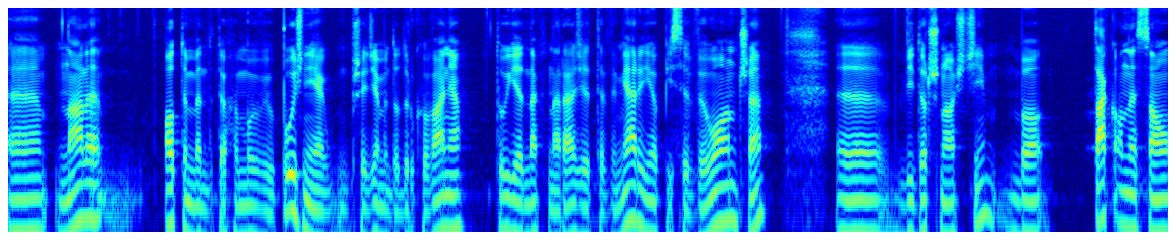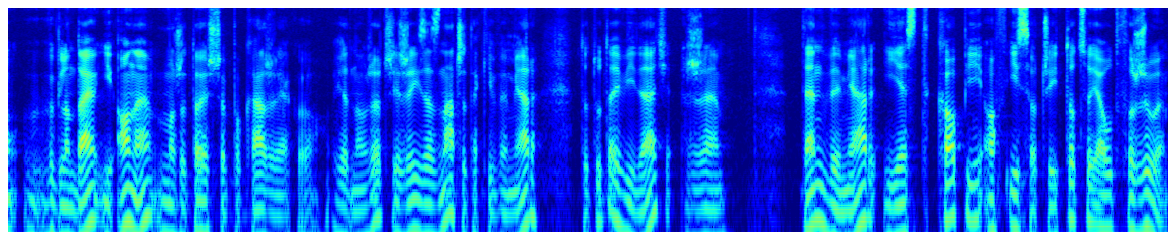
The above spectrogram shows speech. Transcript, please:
E, No ale o tym będę trochę mówił później, jak przejdziemy do drukowania. Tu jednak na razie te wymiary i opisy wyłączę e, widoczności, bo tak one są, wyglądają i one, może to jeszcze pokażę jako jedną rzecz, jeżeli zaznaczę taki wymiar, to tutaj widać, że ten wymiar jest copy of ISO, czyli to, co ja utworzyłem.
